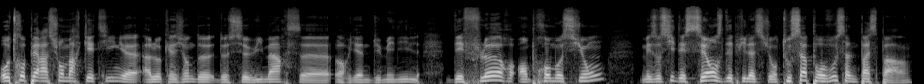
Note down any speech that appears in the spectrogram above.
Autre opération marketing euh, à l'occasion de, ce 8 mars, Oriane Duménil, des fleurs en promotion, mais aussi des séances d'épilation. Tout ça pour vous, ça ne passe pas. Hein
